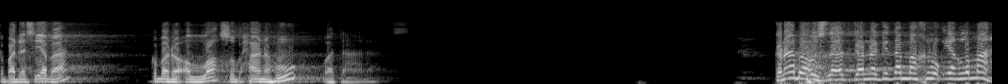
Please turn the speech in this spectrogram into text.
Kepada siapa? Kepada Allah Subhanahu wa taala. Kenapa Ustaz? Karena kita makhluk yang lemah.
